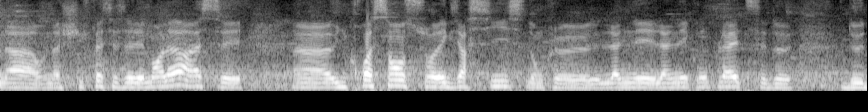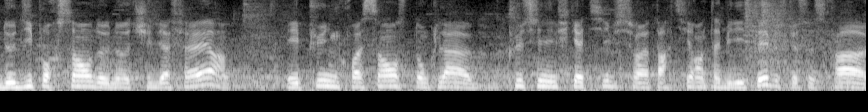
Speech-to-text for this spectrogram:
on a, on a chiffré ces éléments-là, hein, c'est euh, une croissance sur l'exercice, donc euh, l'année complète, c'est de, de, 10% de notre chiffre d'affaires, et puis une croissance donc là plus significative sur la partie rentabilité, puisque ce sera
